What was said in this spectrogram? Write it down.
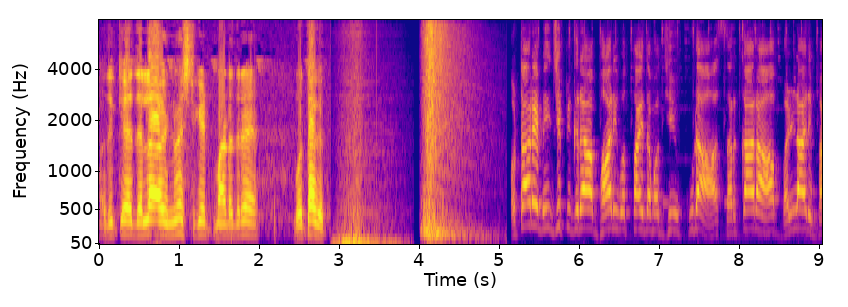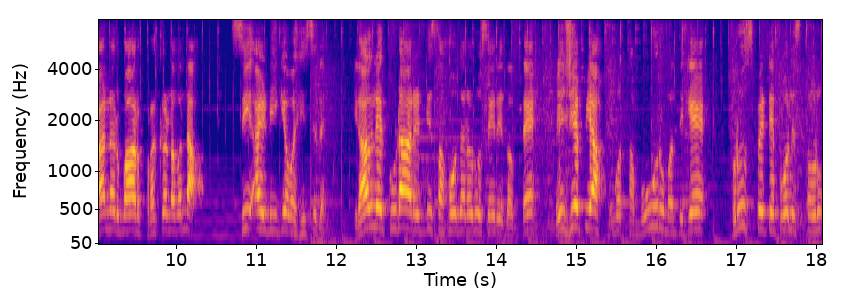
ಅದಕ್ಕೆ ಅದೆಲ್ಲ ಇನ್ವೆಸ್ಟಿಗೇಟ್ ಮಾಡಿದ್ರೆ ಗೊತ್ತಾಗುತ್ತೆ. ಒಟ್ಟಾರೆ ಬಿಜೆಪಿಗರ ಭಾರಿ ಒತ್ತಾಯದ ಮಧ್ಯೆಯೂ ಕೂಡ ಸರ್ಕಾರ ಬಳ್ಳಾರಿ ಬ್ಯಾನರ್ ಬಾರ್ ಪ್ರಕರಣವನ್ನ ಸಿಐಡಿಗೆ ವಹಿಸಿದೆ. ಈಗಾಗಲೇ ಕೂಡ ರೆಡ್ಡಿ ಸಹೋದರರು ಸೇರಿದಂತೆ ಬಿಜೆಪಿಯ ಮೂವತ್ತ ಮೂರು ಮಂದಿಗೆ ಬ್ರೂಸ್ಪೇಟೆ ಪೊಲೀಸ್ನವರು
